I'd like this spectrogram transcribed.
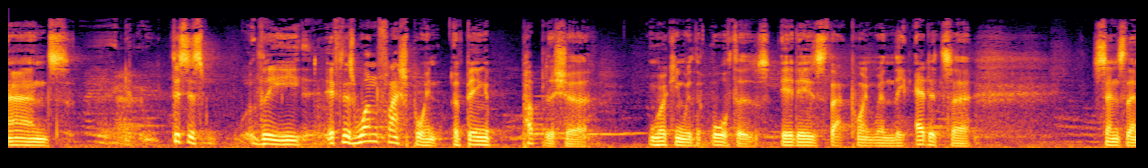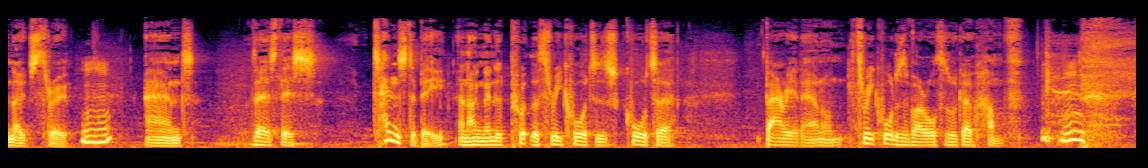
And this is the. If there's one flashpoint of being a publisher working with authors, it is that point when the editor sends their notes through. Mm-hmm. And there's this. Tends to be, and I'm going to put the three quarters quarter barrier down on three quarters of our authors will go humph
